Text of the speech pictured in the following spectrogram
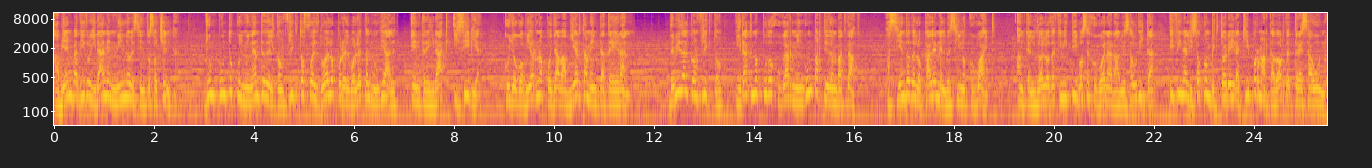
había invadido Irán en 1980 y un punto culminante del conflicto fue el duelo por el boleto al Mundial entre Irak y Siria, cuyo gobierno apoyaba abiertamente a Teherán. Debido al conflicto, Irak no pudo jugar ningún partido en Bagdad, haciendo de local en el vecino Kuwait, aunque el duelo definitivo se jugó en Arabia Saudita y finalizó con victoria iraquí por marcador de 3 a 1.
